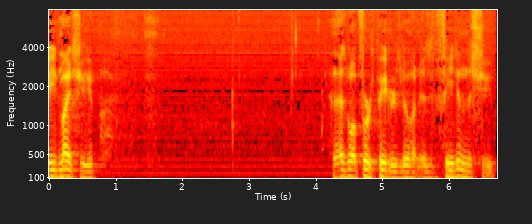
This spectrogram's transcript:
Feed my sheep. And that's what First Peter's doing, is feeding the sheep.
